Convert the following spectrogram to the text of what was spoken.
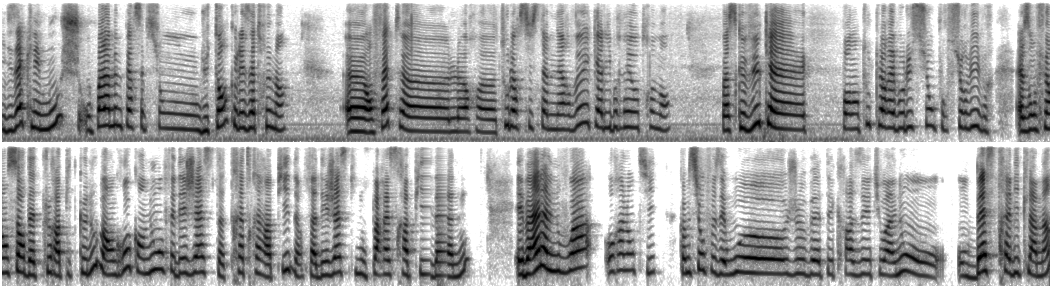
Il disait que les mouches n'ont pas la même perception du temps que les êtres humains. en fait, tout leur système nerveux est calibré autrement. Parce que vu qu'elles pendant toute leur évolution pour survivre, elles ont fait en sorte d'être plus rapides que nous. Bah, en gros, quand nous, on fait des gestes très, très rapides, enfin des gestes qui nous paraissent rapides à nous, et eh ben elles, nous voient au ralenti. Comme si on faisait « Wow, je vais t'écraser », tu vois. Nous, on, baisse très vite la main.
